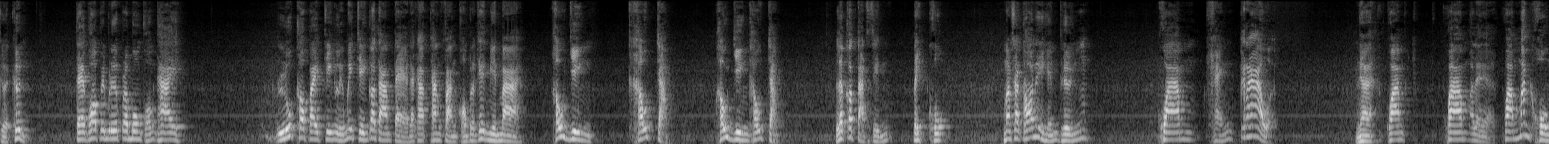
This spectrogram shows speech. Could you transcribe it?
เกิดขึ้น แต่พอเป็นเรือประมงของไทย ลุกเข้าไปจริงหรือไม่จริงก็ตามแต่นะครับ ทางฝั่งของประเทศเมียนมาเขายิงเขาจับ เขายิงเขาจับ แล้วก็ตัดสินติดคุก มันสะท้อนให้เห็นถึงความแข็งกร้าวนะความความอะไรอะความมั่นคง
